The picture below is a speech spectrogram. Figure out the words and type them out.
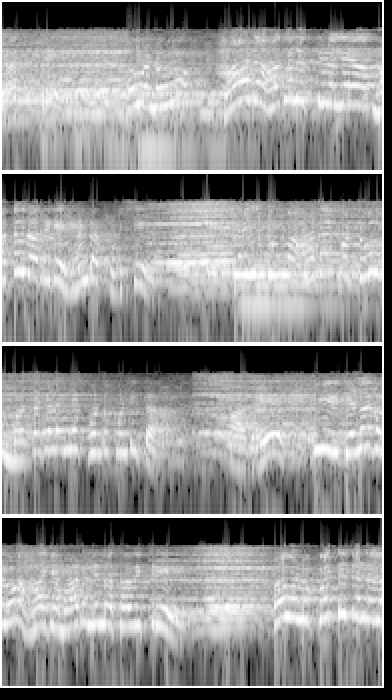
ಯಾಕಂದ್ರೆ ಅವನು ಹಾಡ ಹಗಲುತ್ತಿರಲೇ ಮತದಾರರಿಗೆ ಹೆಂಡ ಕುಡಿಸಿ ಹಣ ಕೊಟ್ಟು ಮತಗಳನ್ನೇ ಕೊಂಡುಕೊಂಡಿದ್ದ ಆದ್ರೆ ಈ ಜನಗಳು ಹಾಗೆ ಮಾಡಲಿಲ್ಲ ಸಾವಿತ್ರಿ ಅವನು ಕೊಟ್ಟಿದ್ದನ್ನೆಲ್ಲ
